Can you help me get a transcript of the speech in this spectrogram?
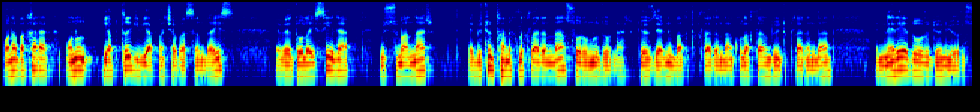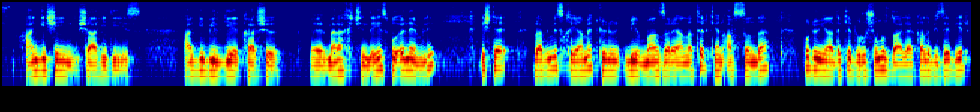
Ona bakarak onun yaptığı gibi yapma çabasındayız. Ve dolayısıyla Müslümanlar e, bütün tanıklıklarından sorumludurlar. Gözlerinin baktıklarından, kulaklarının duyduklarından nereye doğru dönüyoruz? Hangi şeyin şahidiyiz? Hangi bilgiye karşı e, merak içindeyiz? Bu önemli. İşte Rabbimiz kıyamet günü bir manzarayı anlatırken aslında bu dünyadaki duruşumuzla alakalı bize bir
